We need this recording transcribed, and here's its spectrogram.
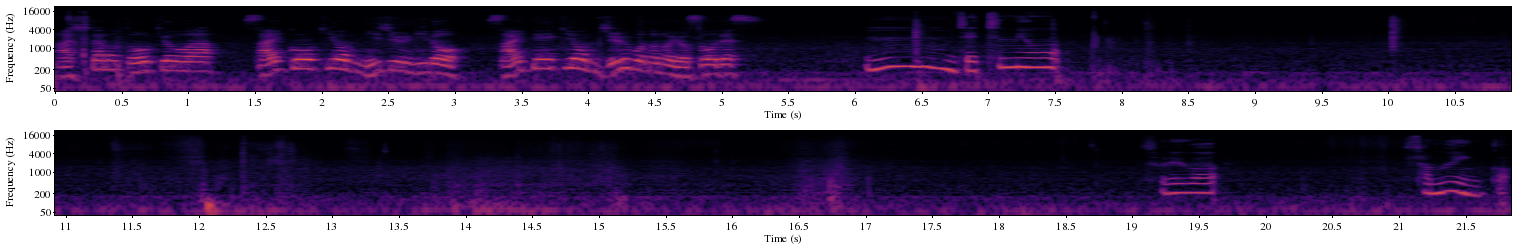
明日の東京は最高気温22度最低気温15度の予想です。うーん絶妙それは寒いんか？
